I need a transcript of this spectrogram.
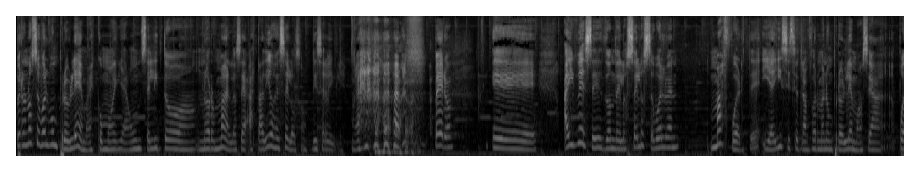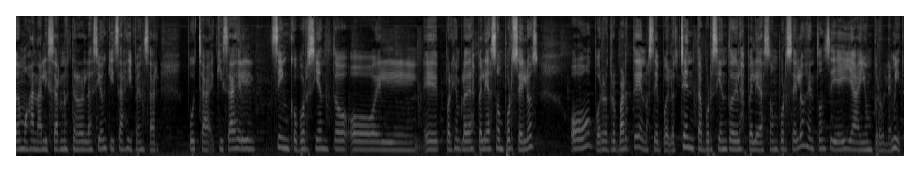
pero no se vuelve un problema, es como ya un celito normal, o sea, hasta Dios es celoso, dice la Biblia. pero eh, hay veces donde los celos se vuelven más fuertes y ahí sí se transforma en un problema. O sea, podemos analizar nuestra relación quizás y pensar, pucha, quizás el 5% o el, eh, por ejemplo, de las peleas son por celos. O por otra parte, no sé, pues el 80% de las peleas son por celos, entonces ahí ya hay un problemita.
